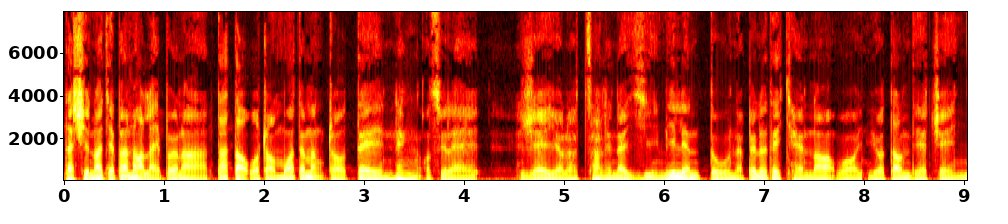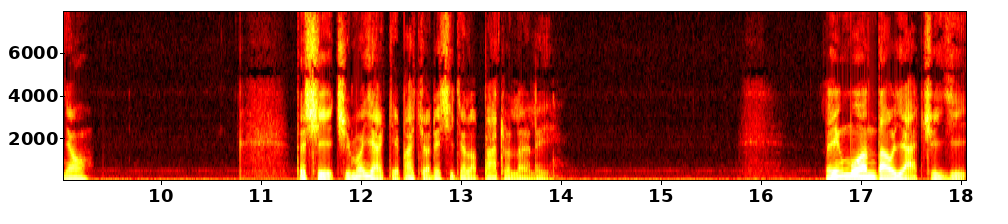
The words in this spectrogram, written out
ta chỉ nói cho bạn nói lại bữa nào ta tạo vào trong mua tấm bằng trò tê nâng ở dưới lại rẻ rồi là cho lên là gì mi lên tu là bé lo thấy chèn nó và yêu tâm địa chế nhau thế chỉ chỉ mới giải cái bắt cho đấy chỉ cho là bắt rồi lại đi lấy những mua ăn tàu giả chỉ gì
